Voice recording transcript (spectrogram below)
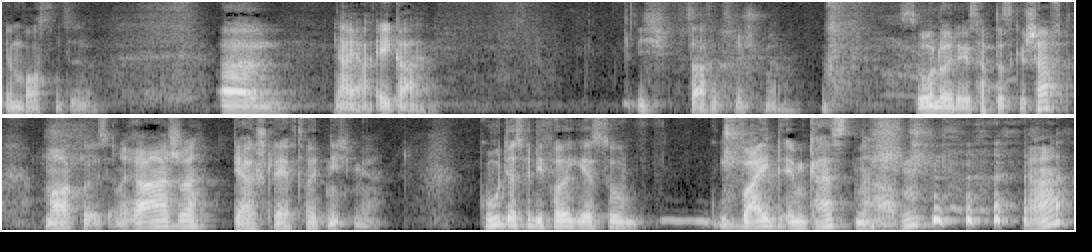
im wahrsten Sinne. Ähm, naja, egal. Ich sage jetzt nicht mehr. So, Leute, jetzt habt ihr es geschafft. Marco ist in Rage. Der schläft heute nicht mehr. Gut, dass wir die Folge jetzt so weit im Kasten haben. Ja?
